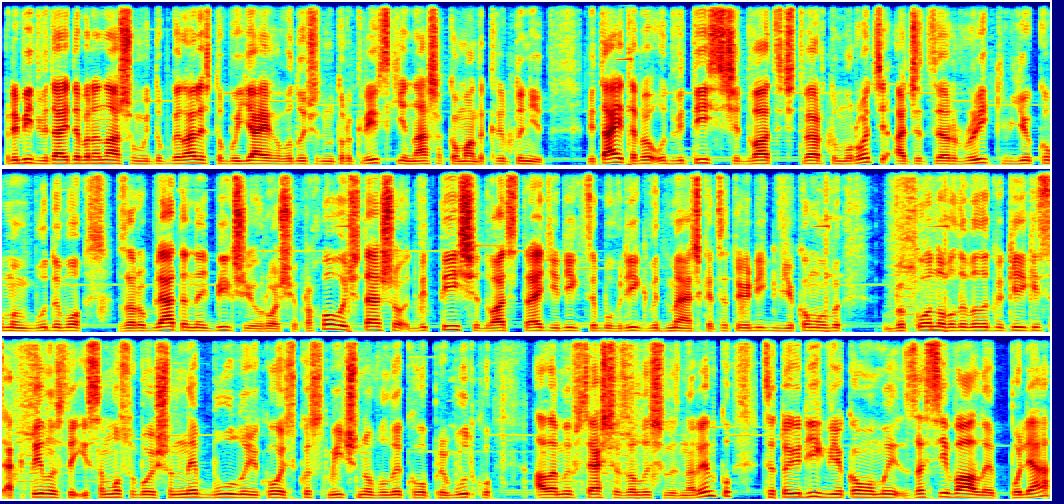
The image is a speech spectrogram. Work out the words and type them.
Привіт, вітаю тебе на нашому youtube каналі. З тобою я, його ведучий Дмитро Кривський, і наша команда Криптоніт. Вітаю тебе у 2024 році, адже це рік, в якому ми будемо заробляти найбільші гроші. Враховуючи те, що 2023 рік це був рік відмешки, це той рік, в якому ви виконували велику кількість активностей, і само собою, що не було якогось космічно великого прибутку, але ми все ще залишились на ринку. Це той рік, в якому ми засівали поля.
